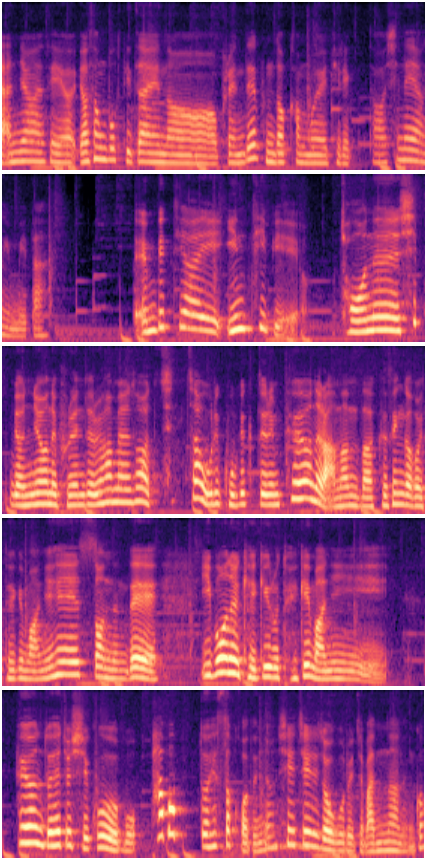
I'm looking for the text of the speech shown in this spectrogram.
안녕하세요. 여성복 디자이너 브랜드 분덕한모의 디렉터 신혜영입니다. MBTI 인팁이에요. 저는 10몇 년의 브랜드를 하면서 진짜 우리 고객들은 표현을 안 한다 그 생각을 되게 많이 했었는데 이번을 계기로 되게 많이 표현도 해주시고 뭐 팝업도 했었거든요. 실질적으로 이제 만나는 거.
